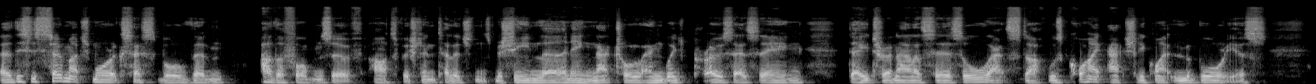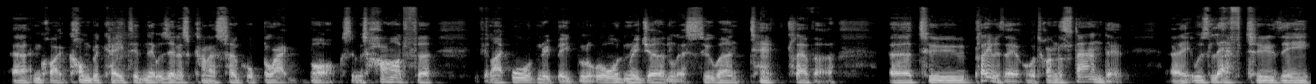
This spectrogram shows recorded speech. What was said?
Uh, this is so much more accessible than other forms of artificial intelligence, machine learning, natural language processing, data analysis, all that stuff was quite actually quite laborious uh, and quite complicated. And it was in a kind of so-called black box. It was hard for, if you like, ordinary people or ordinary journalists who weren't tech clever uh, to play with it or to understand it. Uh, it was left to the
